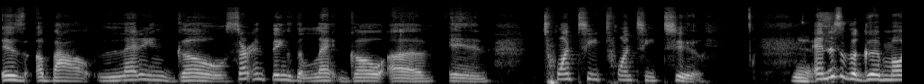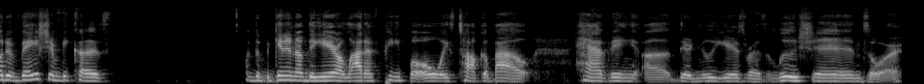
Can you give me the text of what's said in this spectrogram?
is about letting go, certain things to let go of in 2022. yes. And this is a good motivation because at the beginning of the year, a lot of people always talk about having uh, their New Year's resolutions or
